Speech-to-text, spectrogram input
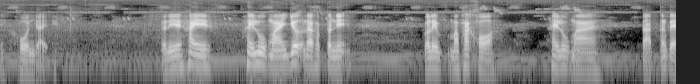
นี่โคนใหญ่ ตอนนี้ให้ให้ลูกมาเยอะแล้วครับต้นนี้ ก็เลยมาพักคอ ให้ลูกมาตัดตั้งแต่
